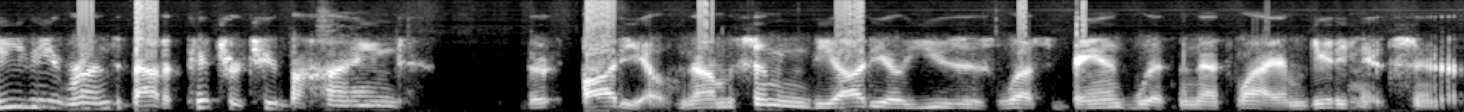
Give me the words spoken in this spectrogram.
TV runs about a pitch or two behind the audio. Now, I'm assuming the audio uses less bandwidth, and that's why I'm getting it sooner.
